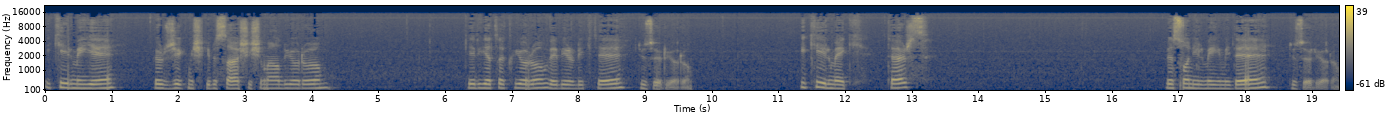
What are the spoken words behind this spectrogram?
iki ilmeği örecekmiş gibi sağ şişime alıyorum geriye takıyorum ve birlikte düz örüyorum iki ilmek ters ve son ilmeğimi de düz örüyorum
